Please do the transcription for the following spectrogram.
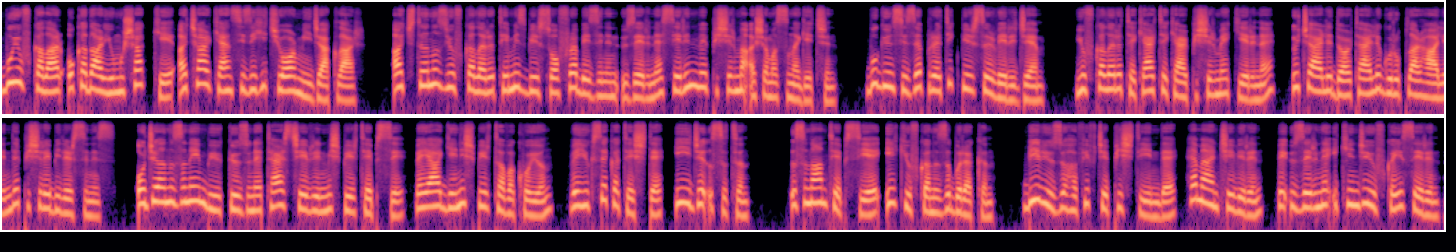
Bu yufkalar o kadar yumuşak ki açarken sizi hiç yormayacaklar. Açtığınız yufkaları temiz bir sofra bezinin üzerine serin ve pişirme aşamasına geçin. Bugün size pratik bir sır vereceğim. Yufkaları teker teker pişirmek yerine, üçerli dörterli gruplar halinde pişirebilirsiniz. Ocağınızın en büyük gözüne ters çevrilmiş bir tepsi veya geniş bir tava koyun ve yüksek ateşte iyice ısıtın. Isınan tepsiye ilk yufkanızı bırakın. Bir yüzü hafifçe piştiğinde hemen çevirin ve üzerine ikinci yufkayı serin.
